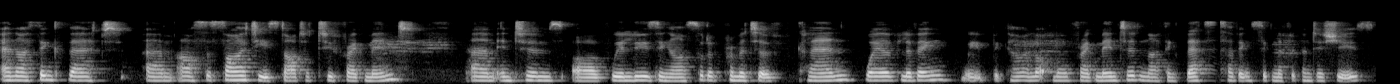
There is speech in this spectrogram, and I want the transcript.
and I think that um, our society started to fragment um, in terms of we're losing our sort of primitive clan way of living. We've become a lot more fragmented, and I think that's having significant issues.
